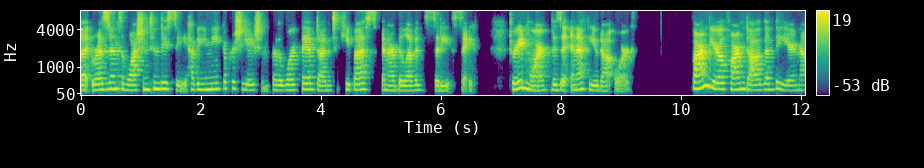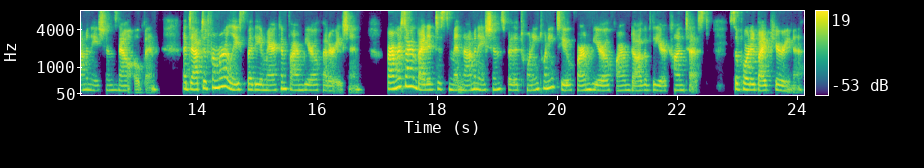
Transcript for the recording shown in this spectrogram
but residents of Washington, D.C. have a unique appreciation for the work they have done to keep us and our beloved city safe. To read more, visit nfu.org. Farm Bureau Farm Dog of the Year nominations now open, adapted from a release by the American Farm Bureau Federation. Farmers are invited to submit nominations for the 2022 Farm Bureau Farm Dog of the Year contest, supported by Purina.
